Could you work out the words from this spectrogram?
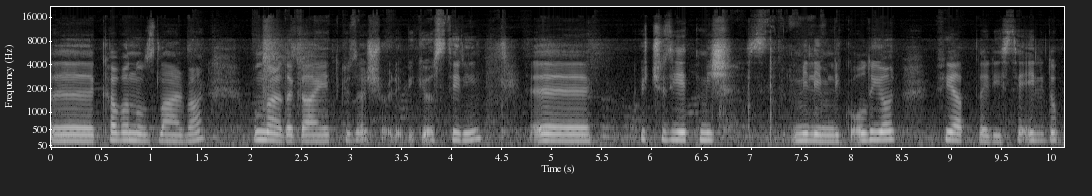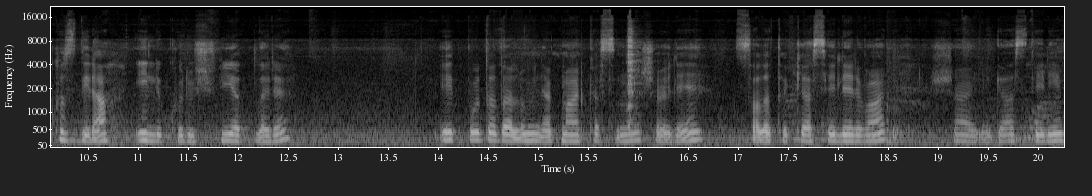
e, kavanozlar var. Bunlar da gayet güzel. Şöyle bir göstereyim. E, 370 milimlik oluyor. Fiyatları ise 59 lira 50 kuruş fiyatları. Evet burada da Luminak markasının şöyle salata kaseleri var. Şöyle göstereyim.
